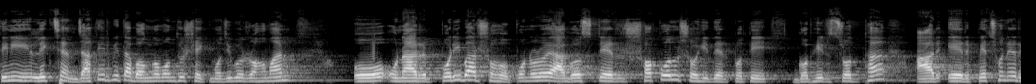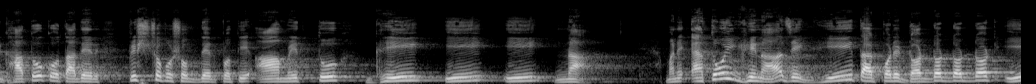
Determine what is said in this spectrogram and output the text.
তিনি লিখছেন, জাতির পিতা বঙ্গবন্ধু শেখ মুজিবুর রহমান ও ওনার পরিবার সহ পনেরোই আগস্টের সকল শহীদের প্রতি গভীর শ্রদ্ধা আর এর পেছনের ঘাতক ও তাদের পৃষ্ঠপোষকদের প্রতি আমৃত্যু ঘৃ ই ই না মানে এতই ঘৃণা যে ঘি, তারপরে dot dot dot dot E,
